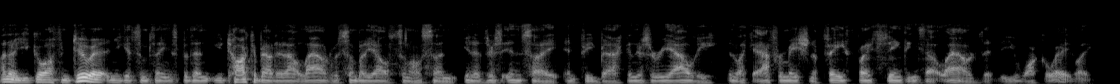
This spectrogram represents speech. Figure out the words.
I know you go off and do it and you get some things, but then you talk about it out loud with somebody else, and all of a sudden, you know, there's insight and feedback, and there's a reality and like affirmation of faith by saying things out loud that, that you walk away. Like,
